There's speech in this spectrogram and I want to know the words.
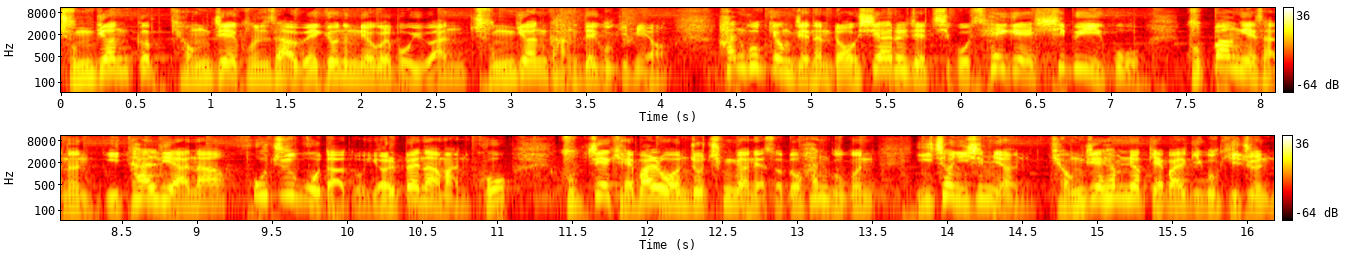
중견급 경제 군사 외교 능력을 보유한 중견 강대국이며 한국 경제는 러시아를 제치고 세계 10위이고 국방 예산은 이탈리아나 호주보다도 10배나 많고 국제 개발 원조 측면에서도 한국은 2020년 경제 협력 개발 기구 기준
